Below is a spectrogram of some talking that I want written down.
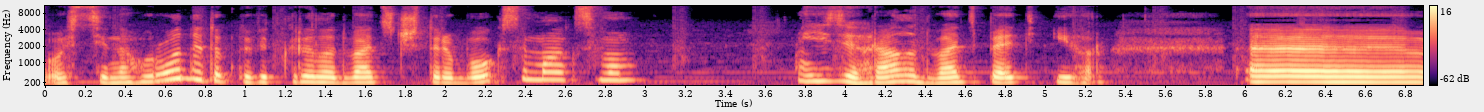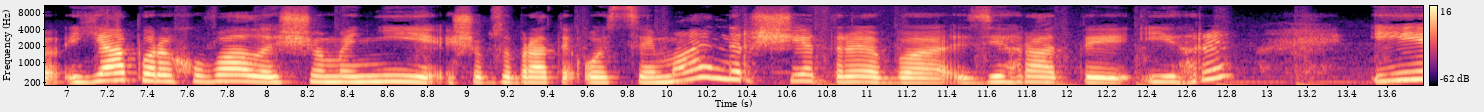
ось ці нагороди, тобто відкрила 24 бокси максимум і зіграла 25 ігор. Е, я порахувала, що мені, щоб забрати ось цей майнер, ще треба зіграти ігри. І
